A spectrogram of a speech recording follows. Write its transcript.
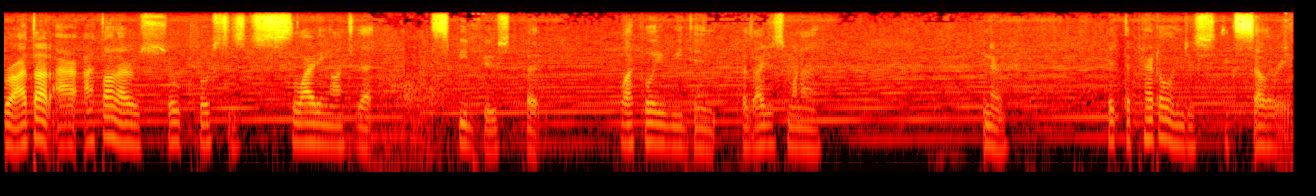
Bro, I thought I, I thought I was so close to sliding onto that speed boost, but luckily we didn't, because I just want to, you know, hit the pedal and just accelerate.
